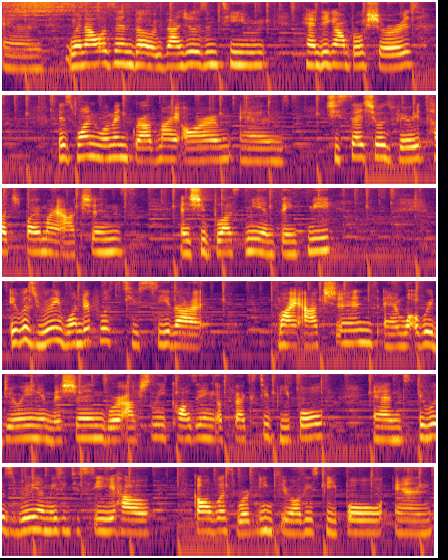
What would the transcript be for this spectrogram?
And when I was in the evangelism team handing out brochures, this one woman grabbed my arm and she said she was very touched by my actions and she blessed me and thanked me. It was really wonderful to see that my actions and what we're doing in mission were actually causing effects to people. And it was really amazing to see how God was working through all these people and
